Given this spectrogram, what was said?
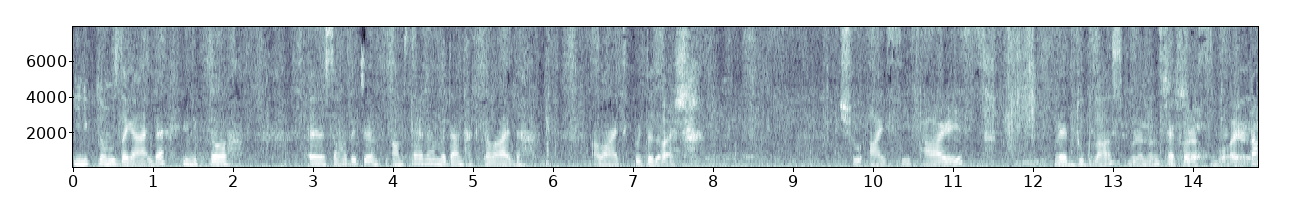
Uniqlo'muz da geldi. Uniqlo e, sadece Amsterdam ve Den Haag'ta vardı. Ama artık burada da var. Şu IC Paris ve Douglas buranın Sephora'sı bu arada.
